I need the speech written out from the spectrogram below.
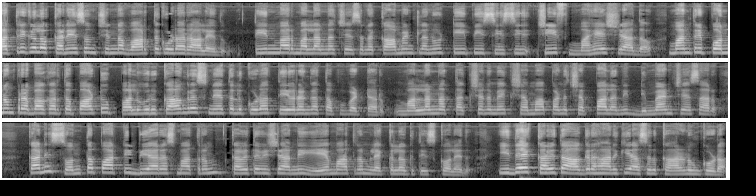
పత్రికలో కనీసం చిన్న వార్త కూడా రాలేదు. తీన్మార్ మల్లన్న చేసిన కామెంట్లను టీపీసీసీ చీఫ్ మహేష్ యాదవ్ మంత్రి పొన్నం ప్రభాకర్తో పాటు పలువురు కాంగ్రెస్ నేతలు కూడా తీవ్రంగా తప్పుపట్టారు. మల్లన్న తక్షణమే క్షమాపణ చెప్పాలని డిమాండ్ చేశారు. కానీ సొంత పార్టీ బీఆర్ఎస్ మాత్రం కవిత విషయాన్ని ఏ మాత్రం లెక్కలోకి తీసుకోలేదు. ఇదే కవిత ఆగ్రహానికి అసలు కారణం కూడా.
